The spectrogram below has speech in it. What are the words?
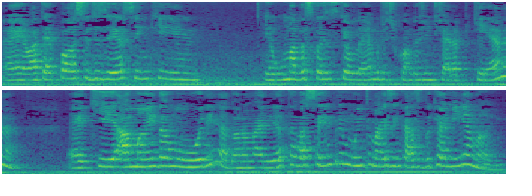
É, eu até posso dizer assim que eu, uma das coisas que eu lembro de quando a gente era pequena é que a mãe da Muri, a dona Maria, estava sempre muito mais em casa do que a minha mãe.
